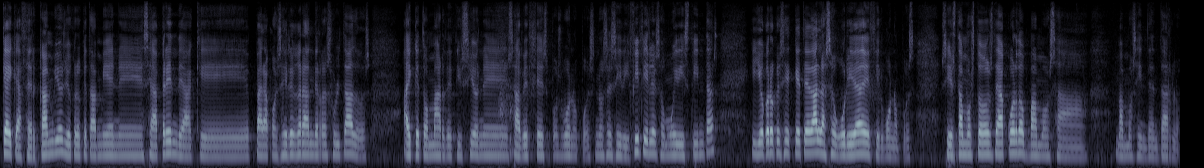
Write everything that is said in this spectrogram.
que hay que hacer cambios. Yo creo que también se aprende a que para conseguir grandes resultados hay que tomar decisiones a veces, pues bueno, pues no sé si difíciles o muy distintas. Y yo creo que sí que te da la seguridad de decir, bueno, pues si estamos todos de acuerdo, vamos a, vamos a intentarlo.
